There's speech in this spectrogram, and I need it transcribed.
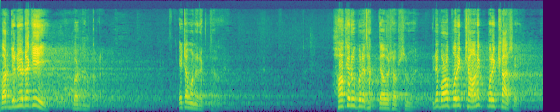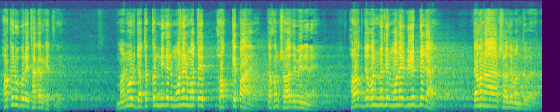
বর্জনীয়টা কি? বর্জন করা। এটা মনে রাখতে হবে। হকের উপরে থাকতে হবে সব সময় এটা বড় পরীক্ষা, অনেক পরীক্ষা আসে। হকের উপরে থাকার ক্ষেত্রে। মানুষ যতক্ষণ নিজের মনের মতে হককে পায়, তখন সহজে মেনে নেয়। হক যখন নিজের মনের বিরুদ্ধে যায়, তখন আর সহজে মানতে পারে না।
